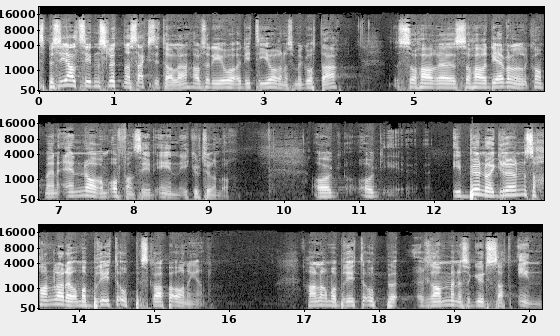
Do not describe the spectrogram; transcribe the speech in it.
Spesielt siden slutten av 60-tallet, altså de, de tiårene som er gått der, så har, eh, så har, djevelen kommet med en enorm offensiv inn i kulturen vår. Og, og i bunn og i grunn så handler det om å bryte opp skaperordningen. Det handler om å bryte opp rammene som Gud satt inn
